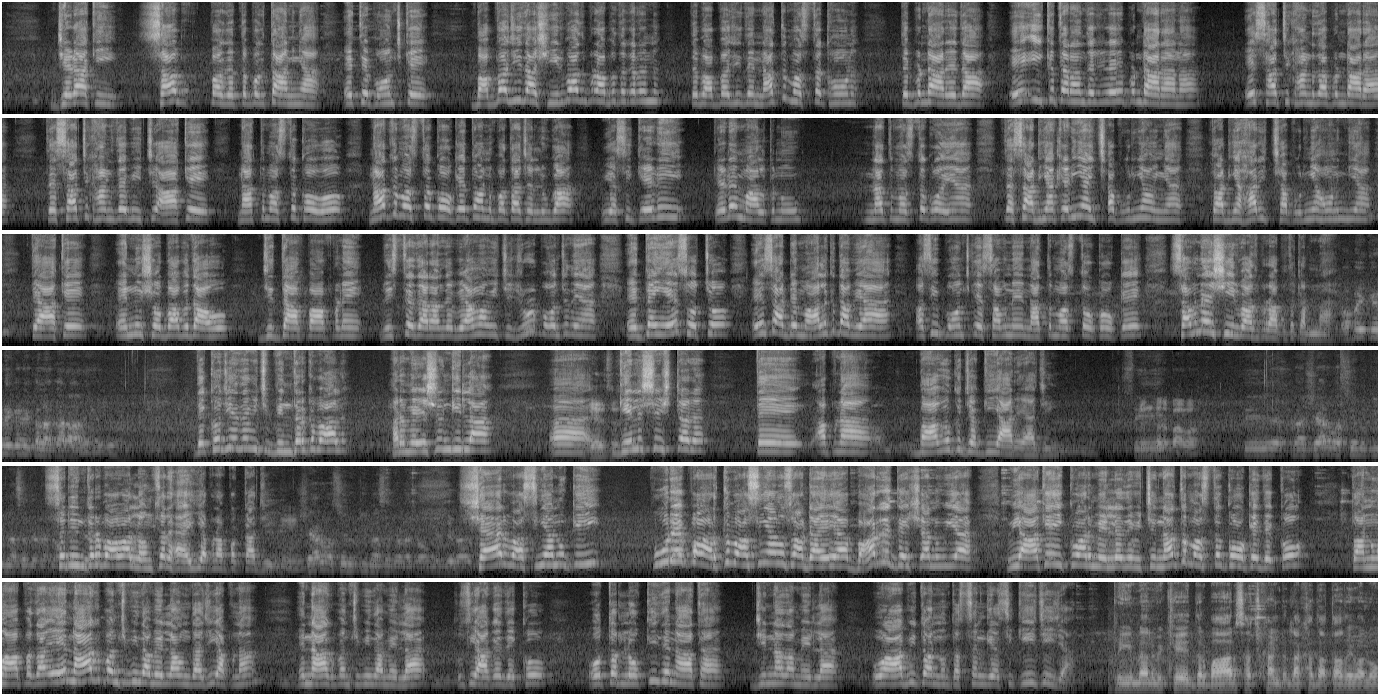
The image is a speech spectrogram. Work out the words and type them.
ਜਿਹੜਾ ਕਿ ਸਭ ਭਗਤ ਭਗਤਾਨੀਆਂ ਇੱਥੇ ਪਹੁੰਚ ਕੇ ਬਾਬਾ ਜੀ ਦਾ ਆਸ਼ੀਰਵਾਦ ਪ੍ਰਾਪਤ ਕਰਨ ਤੇ ਬਾਬਾ ਜੀ ਦੇ ਨਤਮਸਤਕ ਹੋਣ ਤੇ ਭੰਡਾਰੇ ਦਾ, ਇਹ ਇੱਕ ਤਰ੍ਹਾਂ ਦੇ ਜਿਹੜੇ ਭੰਡਾਰਾ ਨਾ, ਇਹ ਸੱਚਖੰਡ ਦਾ ਭੰਡਾਰਾ ਹੈ ਤੇ ਸੱਚਖੰਡ ਦੇ ਵਿੱਚ ਆ ਕੇ ਨਤਮਸਤਕ ਹੋਵੋ। ਨਤਮਸਤਕ ਹੋ ਕੇ ਤੁਹਾਨੂੰ ਪਤਾ ਚੱਲੂਗਾ ਵੀ ਅਸੀਂ ਕਿਹੜੀ, ਕਿਹੜੇ ਮਾਲਕ ਨੂੰ ਨਤਮਸਤਕ ਹੋਏ ਆ ਤੇ ਸਾਡੀਆਂ ਕਿਹੜੀਆਂ ਇੱਛਾ ਪੂਰੀਆਂ ਹੋਈਆਂ? ਤੁਹਾਡੀਆਂ ਹਰ ਇੱਛਾ ਪੂਰੀਆਂ ਹੋਣਗੀਆਂ। ਤੇ ਆ ਕੇ ਇਹਨੂੰ ਸ਼ੋਭਾ ਵਧਾਓ। ਜਿੱਦਾਂ ਆਪਾਂ ਆਪਣੇ ਰਿਸ਼ਤੇਦਾਰਾਂ ਦੇ ਵਿਆਹਾਂ ਵਿੱਚ ਜ਼ਰੂਰ ਪਹੁੰਚਦੇ ਆ। ਇਦਾਂ ਹੀ ਇਹ ਸੋਚੋ ਇਹ ਸਾਡੇ ਮਾਲਕ ਦਾ ਵਿਆਹ ਹੈ। ਅਸੀਂ ਪਹੁੰਚ ਕੇ ਸਭ ਨੇ ਨਤਮਸਤਕ ਹੋ ਕੇ ਸਭ ਨੇ ਆਸ਼ੀਰਵਾਦ ਪ੍ਰਾਪਤ ਕਰਨਾ ਹੈ। ਬਾਬਾ ਜੀ ਕਿਹੜੇ ਕਿਹੜੇ ਕਲਾਕਾਰ ਆ ਰਹੇ ਨੇ ਜੀ? ਦੇਖੋ ਜੀ ਇਹਦੇ ਵਿੱਚ ਬਿੰਦਰ ਕਵਾਲ ਹਰਮੇਸ਼ ਰੰਗੀਲਾ ਗਿੱਲ ਸਿਸਟਰ ਤੇ ਆਪਣਾ ਬਾਵਕ ਜੱਗੀ ਆ ਰਿਹਾ ਜੀ। ਸੁਰਿੰਦਰ ਬਾਵਾ। ਤੇ ਆਪਣਾ ਸ਼ਹਿਰ ਵਾਸੀਆਂ ਨੂੰ ਕੀ ਮੈਸੇਜ ਦੇਣਾ ਚਾਹੋਗੇ? ਸਰਿੰਦਰ ਬਾਵਾ ਲੌਂਸਰ ਹੈ ਹੀ ਆਪਣਾ ਪੱਕਾ ਜੀ। ਸ਼ਹਿਰ ਵਾਸੀਆਂ ਨੂੰ ਕੀ ਮੈਸੇਜ ਦੇਣਾ ਚਾਹੋਗੇ? ਜਿਹੜਾ ਸ਼ਹਿਰ ਵਾਸੀਆਂ ਨੂੰ ਕੀ? ਪੂਰੇ ਭਾਰਤ ਵਾਸੀਆਂ ਨੂੰ ਸਾਡਾ ਇਹ ਆ ਬਾਹਰਲੇ ਦੇਸ਼ਾਂ ਨੂੰ ਵੀ ਆ ਵੀ ਆ ਕੇ ਇੱਕ ਵਾਰ ਮੇਲੇ ਦੇ ਵਿੱਚ ਨਤਮਸਤਕ ਹੋ ਕੇ ਦੇਖੋ। ਤੁਹਾਨੂੰ ਆਪ ਪਤਾ ਇਹ ਨਾਗ ਪੰਚਮੀ ਦਾ ਮੇਲਾ ਹੁੰਦਾ ਜੀ ਆਪਣਾ। ਇਹ ਨਾਗ ਪੰਚਮੀ ਦਾ ਮੇਲਾ ਹੈ। ਤੁਸੀਂ ਆ ਕੇ ਦੇਖੋ ਉਹ ਤਰਲੋਕੀ ਦੇ ਨਾਥ ਹੈ ਜਿਨ੍ਹਾਂ ਦਾ ਮੇਲਾ ਹੈ, ਉਹ ਆਪ ਹੀ ਤੁਹਾਨੂੰ ਦੱਸਣਗੇ ਅਸੀਂ ਕੀ ਚੀਜ਼ ਆ। ਡ੍ਰੀਮਲੈਂਡ ਵਿਖੇ ਦਰਬਾਰ ਸੱਚਖੰਡ ਲੱਖ ਦਾਤਾ ਦੇ ਵੱਲੋਂ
